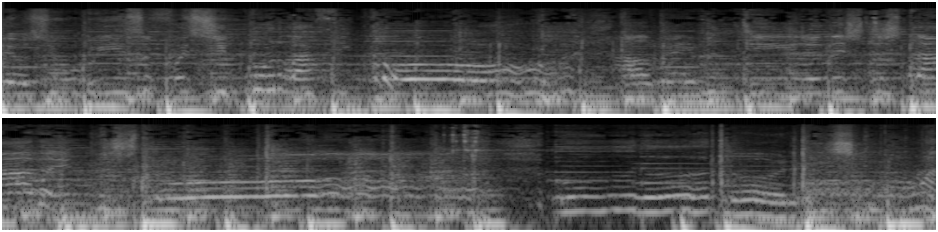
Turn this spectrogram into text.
meu juízo foi-se por lá ficou. Alguém me tira deste estado em que estou. O doutor diz que não há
